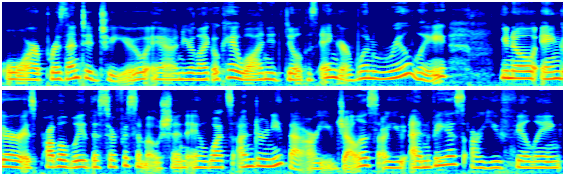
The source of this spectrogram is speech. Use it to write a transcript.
or presented to you, and you're like, okay, well, I need to deal with this anger. When really, you know, anger is probably the surface emotion, and what's underneath that? Are you jealous? Are you envious? Are you feeling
